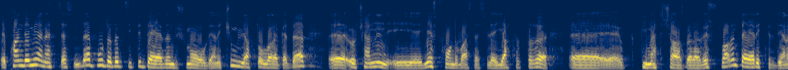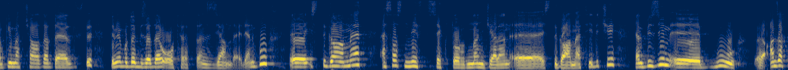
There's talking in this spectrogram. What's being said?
e, pandemiya nəticəsində burada da ciddi dəyərdən düşmə oldu. Yəni 2 milyard dollara qədər e, ölkənin e, neft fondu vasitəsilə yatırdığı e, qiymətli kağızlara, resursların dəyəri itirdi. Yəni qiymətli kağızlar dəyəri düşdü. Demək burada bizə də o tərəfdən ziyan dəydi. Yəni bu e, istiqamət əsas neft sektorundan gələn e, istiqamət idi ki, yəni bizim e, bu e, ancaq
